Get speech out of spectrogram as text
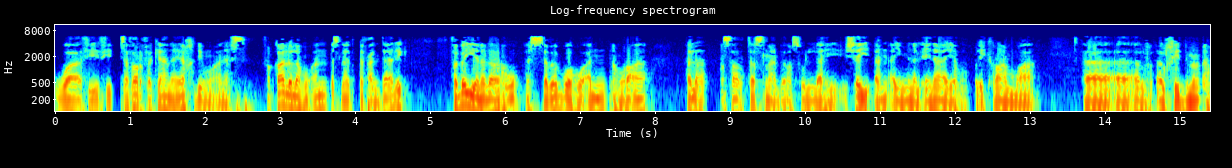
وفي في سفر فكان يخدم أنس. فقال له أنس لا تفعل ذلك. فبين له السبب وهو أنه رأى الأنصار تصنع برسول الله شيئا أي من العناية والإكرام والخدمة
